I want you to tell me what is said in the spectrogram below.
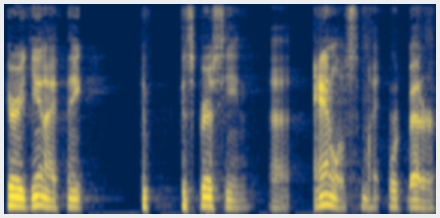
Here again, I think conspiracy uh, analysts might work better.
